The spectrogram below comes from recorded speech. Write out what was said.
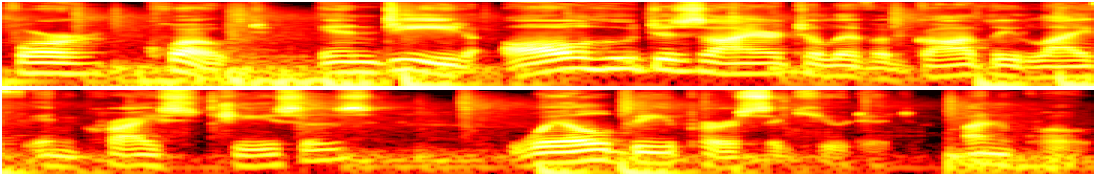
For, quote, indeed, all who desire to live a godly life in Christ Jesus will be persecuted, unquote.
